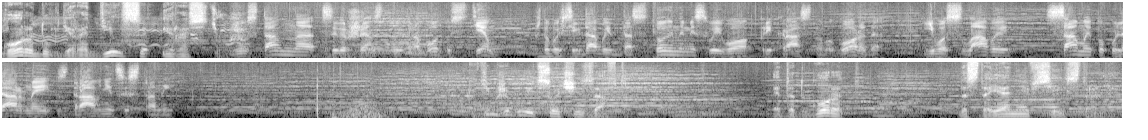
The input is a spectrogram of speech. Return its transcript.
Городу, где родился и растет. Неустанно совершенствует работу с тем, чтобы всегда быть достойными своего прекрасного города, его славы, самой популярной здравницы страны. Каким же будет Сочи завтра? Этот город – достояние всей страны.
